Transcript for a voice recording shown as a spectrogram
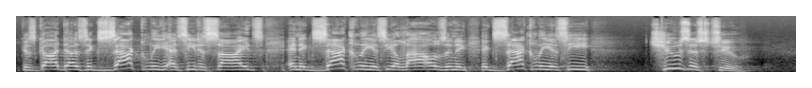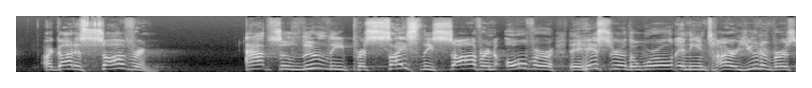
Because God does exactly as He decides, and exactly as He allows, and exactly as He chooses to. Our God is sovereign absolutely, precisely sovereign over the history of the world and the entire universe,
